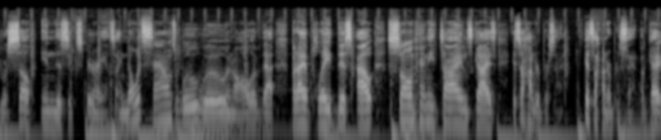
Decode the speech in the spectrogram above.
yourself in this experience. I know it sounds woo woo and all of that, but I have played this out so many times, guys. It's 100%. It's 100%. Okay.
